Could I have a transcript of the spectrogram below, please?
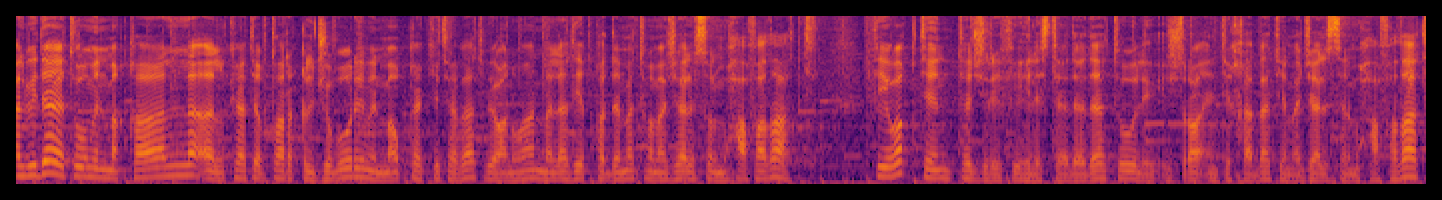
البداية من مقال الكاتب طارق الجبوري من موقع كتابات بعنوان ما الذي قدمته مجالس المحافظات. في وقت تجري فيه الاستعدادات لإجراء انتخابات مجالس المحافظات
